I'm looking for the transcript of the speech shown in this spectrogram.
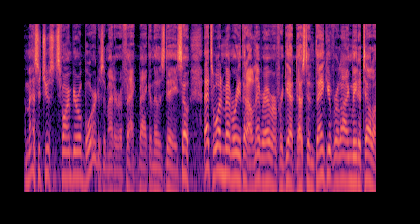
Massachusetts Farm Bureau board, as a matter of fact, back in those days. So that's one memory that I'll never ever forget, Dustin. Thank you for allowing me to tell a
